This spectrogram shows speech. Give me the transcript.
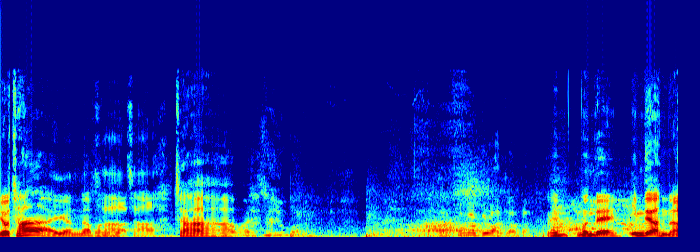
요 자하 아이갔나 방금? 자 자하 정말 별로 안 좋아한다 웬, 뭔데? 임대 왔나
